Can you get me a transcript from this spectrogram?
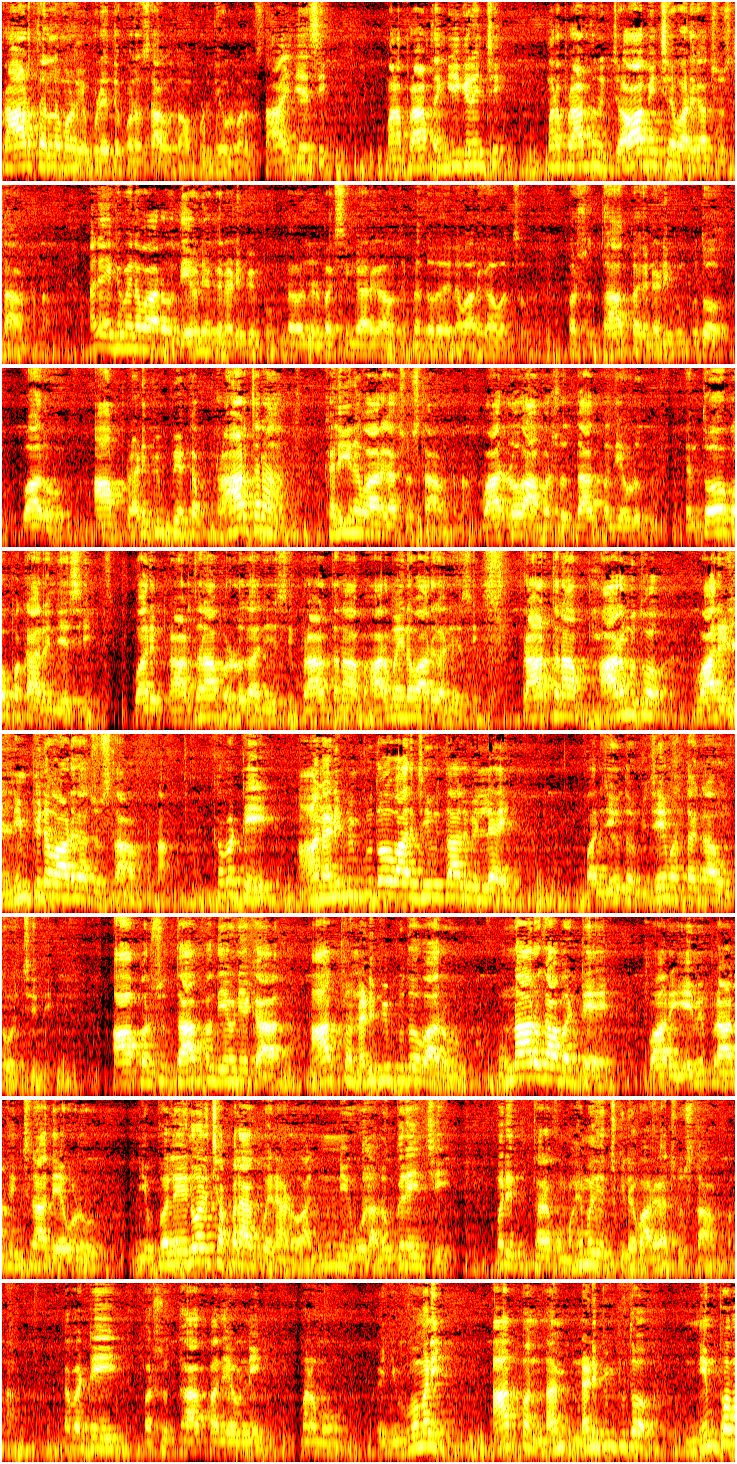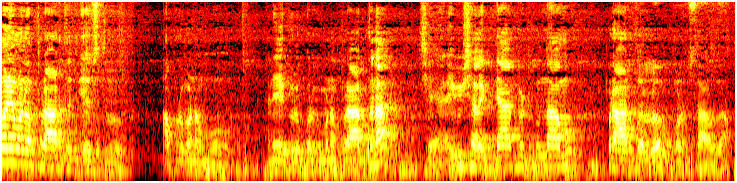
ప్రార్థనలో మనం ఎప్పుడైతే కొనసాగుతాం అప్పుడు దేవుడు మనకు సహాయం చేసి మన ప్రార్థన అంగీకరించి మన ప్రార్థనకు జవాబు ఇచ్చేవాడుగా చూస్తూ ఉంటున్నాం. అనేకమైన వారు దేవుని యొక్క నడిపింపు ప్రయోజన భక్త్ సింగ్ గారు కావచ్చు పెద్దలైన వారు కావచ్చు పరిశుద్ధాత్మక నడిపింపుతో వారు ఆ నడిపింపు యొక్క ప్రార్థన కలిగిన వారుగా చూస్తూ ఉంటున్నాం. వారిలో ఆ పరిశుద్ధాత్మ దేవుడు ఎంతో గొప్ప కార్యం చేసి వారి ప్రార్థనాపరులుగా చేసి ప్రార్థనా భారమైన వారుగా చేసి ప్రార్థనా భారముతో వారిని నింపిన వాడుగా చూస్తూ ఉంటున్నాం. కాబట్టి ఆ నడిపింపుతో వారి జీవితాలు వెళ్ళాయి. వారి జీవితం విజయవంతంగా ఉంటూ వచ్చింది. ఆ పరిశుద్ధాత్మ దేవుని యొక్క ఆత్మ నడిపింపుతో వారు ఉన్నారు కాబట్టే వారు ఏమి ప్రార్థించినా దేవుడు ఇవ్వలేను అని చెప్పలేకపోయినాడు. అన్నీ కూడా అనుగ్రహించి మరి తనకు మహిమ తెచ్చుకునేవారుగా చూస్తూ ఉంటున్నాం. కాబట్టి పరిశుద్ధాత్మ దేవుణ్ణి మనము ఇవ్వమని ఆత్మ నం- నడిపింపుతో నింపమని మనం ప్రార్థన చేస్తూ అప్పుడు మనము అనేకుల కొరకు మనం ప్రార్థన చేయాలి. ఈ విషయాలు జ్ఞాపెట్టుకుందాము ప్రార్థనలో కొనసాగుదాం.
